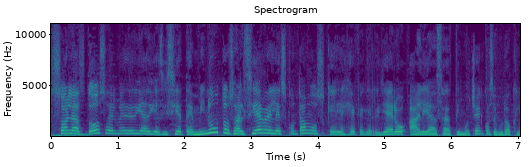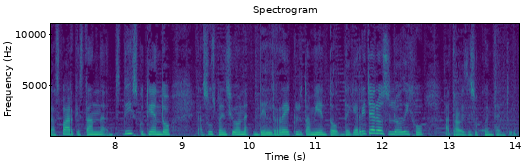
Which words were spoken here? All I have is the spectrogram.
Son las 12 del mediodía, 17 minutos. Al cierre les contamos que el jefe guerrillero, alias Timochenko, aseguró que las FARC están discutiendo la suspensión del reclutamiento de guerrilleros. Lo dijo a través de su cuenta en Twitter.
